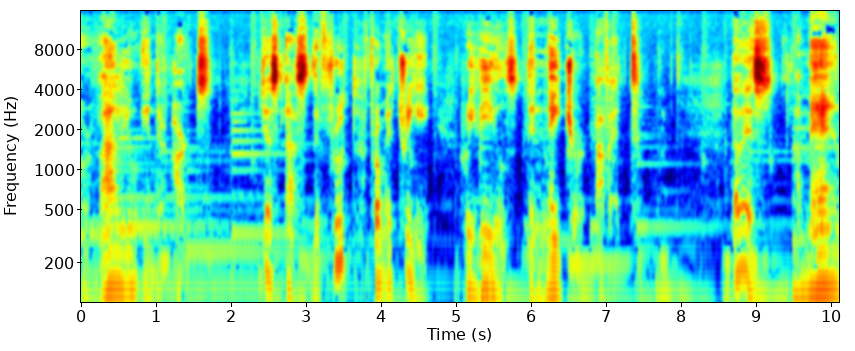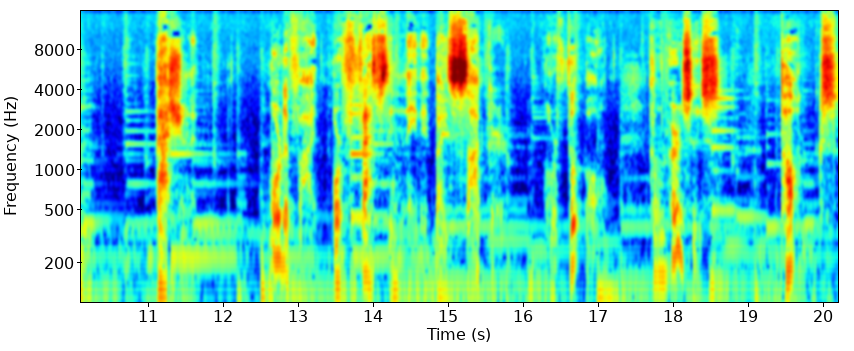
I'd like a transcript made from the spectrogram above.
or value in their hearts, just as the fruit from a tree reveals the nature of it. That is, a man passionate, mortified, or fascinated by soccer or football converses, talks,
